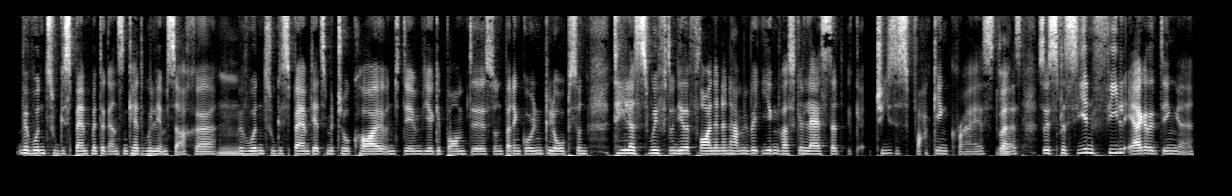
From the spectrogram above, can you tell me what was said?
wir wurden zugespammt mit der ganzen Cat Williams Sache. Mhm. Wir wurden zugespammt jetzt mit Joe Coy und dem, wie er gebombt ist und bei den Golden Globes und Taylor Swift und ihre Freundinnen haben über irgendwas gelästert. Jesus fucking Christ, ja. weißt? So, es passieren viel ärgere Dinge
